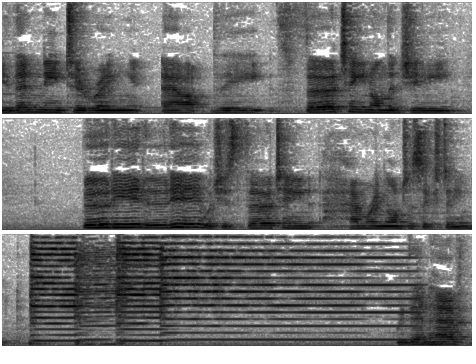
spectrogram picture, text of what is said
You then need to ring out the 13 on the G, which is 13 hammering onto 16. We then have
